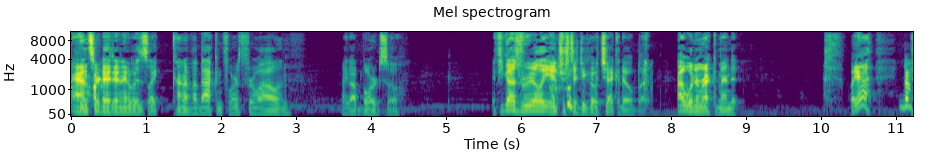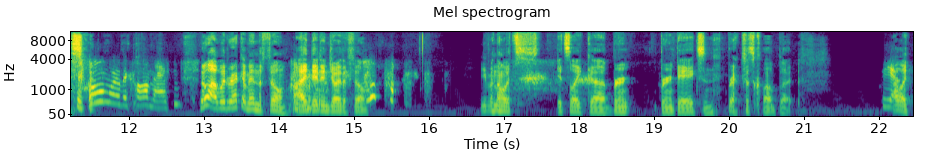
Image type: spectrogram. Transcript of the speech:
a- answered it, and it was like kind of a back and forth for a while, and I got bored. So, if you guys are really interested, you go check it out. But I wouldn't recommend it. But yeah, The film or the comments? no, I would recommend the film. I did enjoy the film, even though it's it's like uh, burnt burnt eggs and Breakfast Club. But Yeah, I like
